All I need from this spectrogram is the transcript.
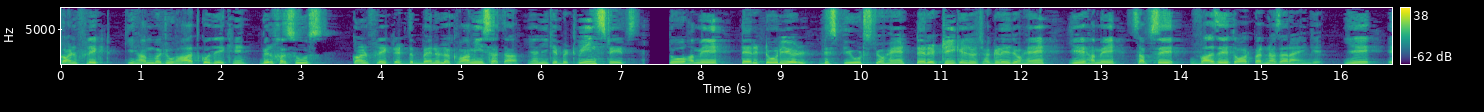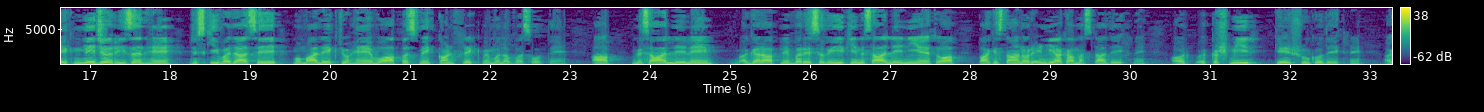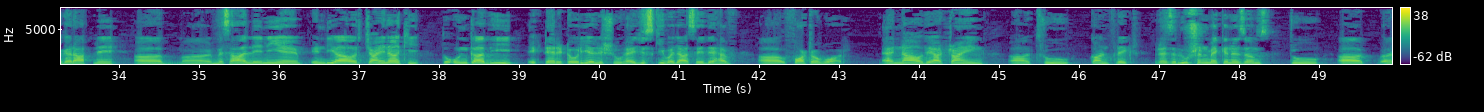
کانفلکٹ کی ہم وجوہات کو دیکھیں، بالخصوص کانفلکٹ ایٹ دا بین الاقوامی سطح یعنی کہ بٹوین اسٹیٹس تو ہمیں ٹیریٹوریل ڈسپیوٹس جو ہیں، ٹیریٹری کے جو جھگڑے جو ہیں، یہ ہمیں سب سے واضح طور پر نظر آئیں گے۔ یہ ایک میجر ریزن ہے جس کی وجہ سے ممالک جو ہیں وہ آپس میں کانفلکٹ میں ملوث ہوتے ہیں۔ آپ مثال لے لیں، اگر آپ نے بر صغیر کی مثال لینی ہے تو آپ پاکستان اور انڈیا کا مسئلہ دیکھ لیں اور کشمیر کے ایشو کو دیکھ لیں۔ اگر آپ نے مثال لینی ہے انڈیا اور چائنا کی، تو ان کا بھی ایک ٹیریٹوریل ایشو ہے، جس کی وجہ سے they have fought war and now they are trying through conflict resolution mechanisms to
